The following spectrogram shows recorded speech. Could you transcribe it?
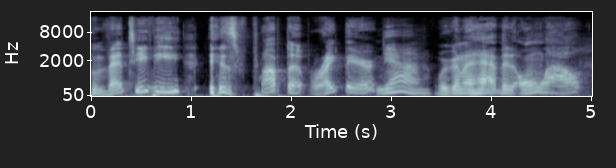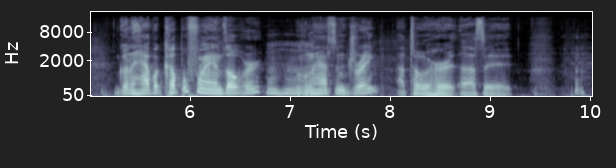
that TV is propped up right there. Yeah. We're gonna have it on loud. We're gonna have a couple friends over. Mm-hmm. We're gonna have some drink. I told her, I said,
